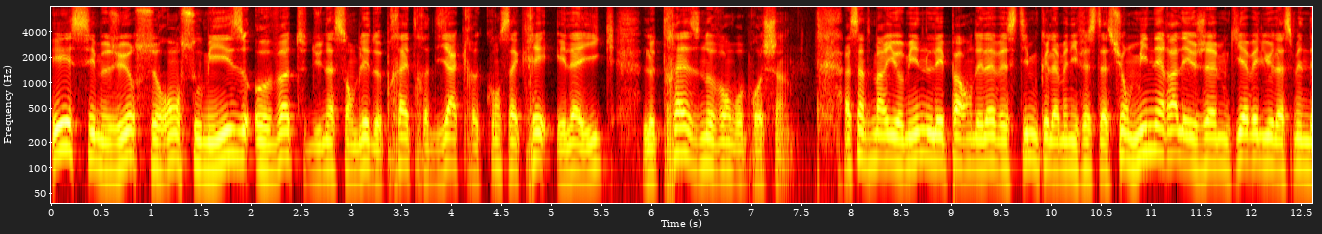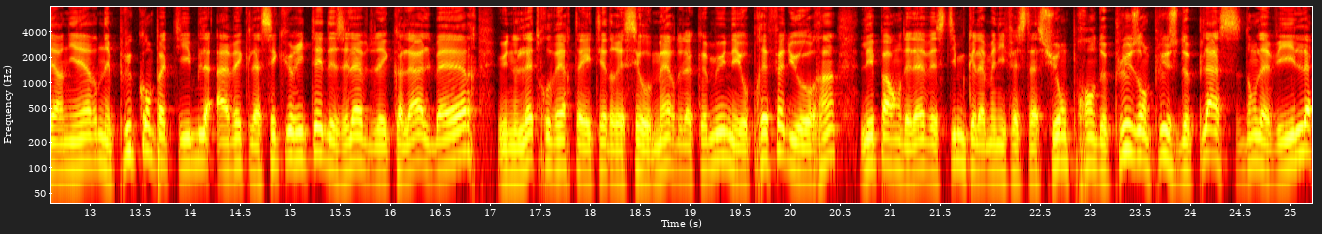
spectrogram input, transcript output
et ces mesures seront soumises au vote d'une assemblée de prêtres, diacres, consacrés et laïcs le 13 novembre prochain. À Sainte-Marie-aux-Mines, les parents d'élèves estiment que la manifestation Minéral et Gem qui avait lieu la semaine dernière n'est plus compatible avec la sécurité des élèves de l'école à Albert. Une lettre ouverte a été adressée au maire de la commune et au préfet du Haut-Rhin. Les parents d'élèves estiment que la manifestation prend de plus en plus de place dans la ville.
